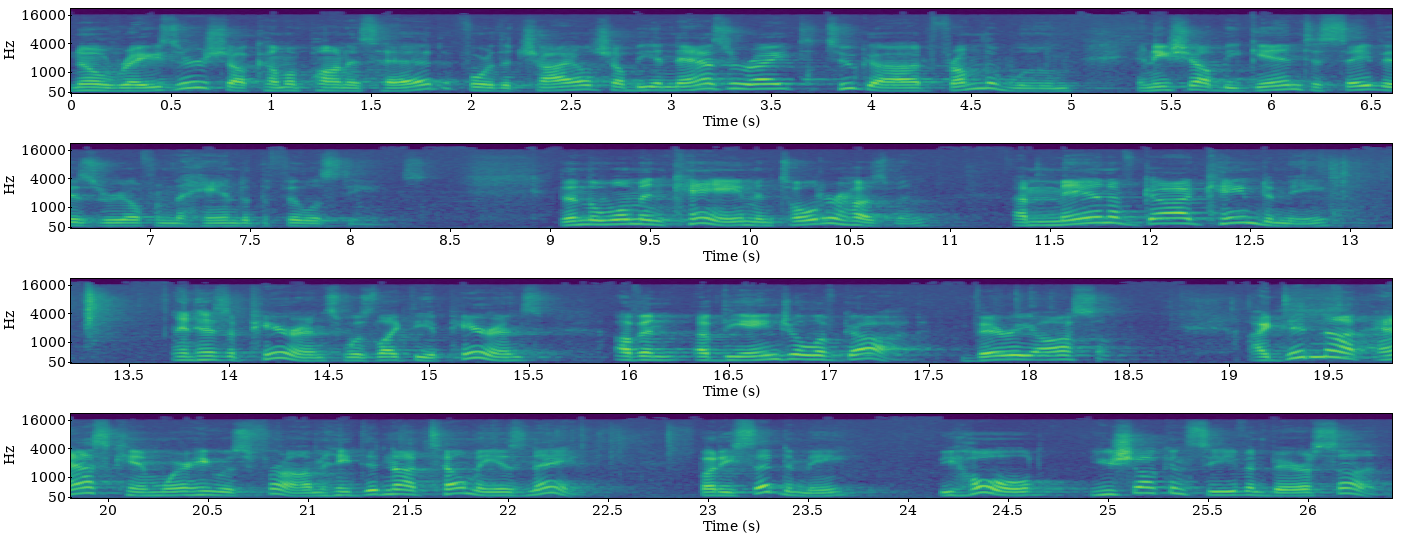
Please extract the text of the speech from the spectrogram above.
No razor shall come upon his head, for the child shall be a Nazarite to God from the womb, and he shall begin to save Israel from the hand of the Philistines. Then the woman came and told her husband, A man of God came to me, and his appearance was like the appearance of, an, of the angel of God. Very awesome. I did not ask him where he was from, and he did not tell me his name. But he said to me, Behold, you shall conceive and bear a son.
